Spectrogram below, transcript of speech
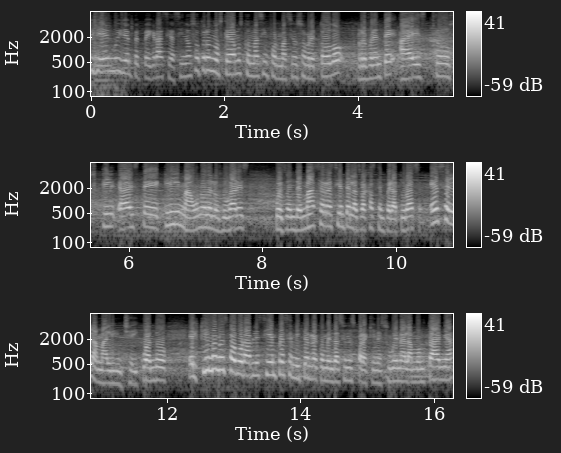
Muy bien, muy bien, Pepe, gracias. Y nosotros nos quedamos con más información, sobre todo referente a, estos, a este clima, uno de los lugares pues donde más se resienten las bajas temperaturas es en la Malinche y cuando el clima no es favorable siempre se emiten recomendaciones para quienes suben a la montaña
